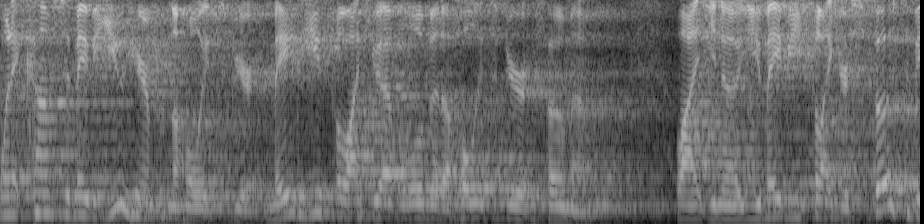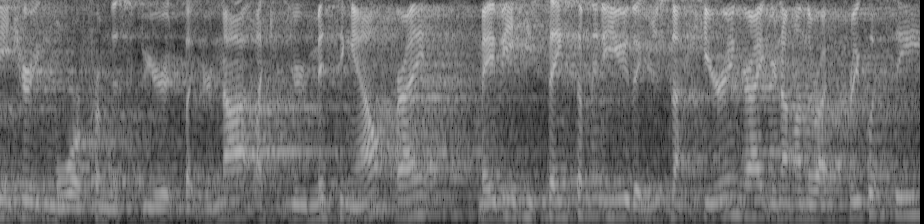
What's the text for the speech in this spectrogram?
when it comes to maybe you hearing from the Holy Spirit, maybe you feel like you have a little bit of Holy Spirit FOMO. Like, you know, you maybe you feel like you're supposed to be hearing more from the Spirit, but you're not, like you're missing out, right? Maybe He's saying something to you that you're just not hearing, right? You're not on the right frequency.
